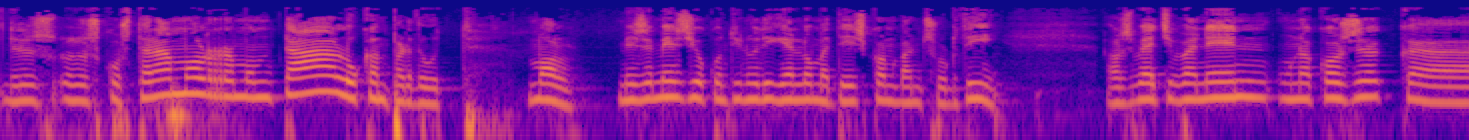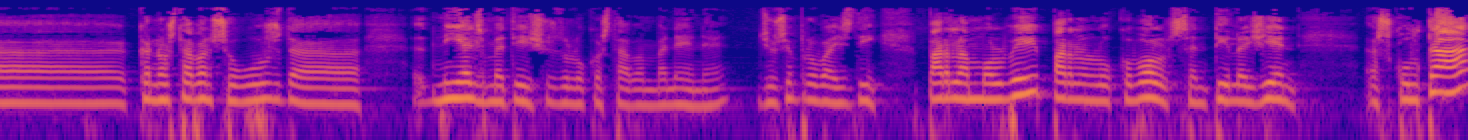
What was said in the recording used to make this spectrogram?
Els, els costarà molt remuntar el que han perdut. Molt. A més a més, jo continuo dient el mateix quan van sortir. Els veig venent una cosa que, que no estaven segurs de, ni ells mateixos de lo que estaven venent. Eh? Jo sempre ho vaig dir. Parlen molt bé, parlen el que vol sentir la gent escoltar,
